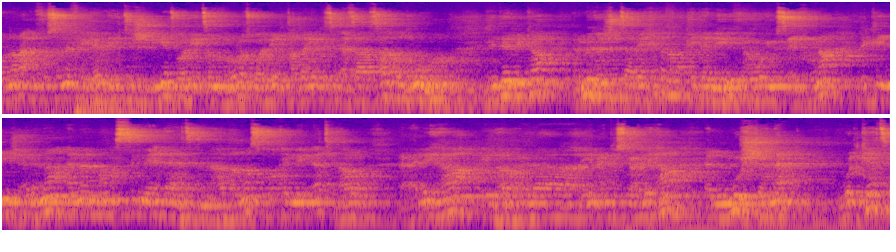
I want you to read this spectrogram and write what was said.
ونرى أنفسنا في هذه التجليات وهذه التنظرات وهذه القضايا التي أثارتها الغضرومه لذلك المنهج التاريخي رغم قدمه فهو يسعفنا لكي يجعلنا أمام نص المئات أن هذا النص هو كمئات يظهر عليها يظهر على ينعكس عليها المجتمع. والكاتب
